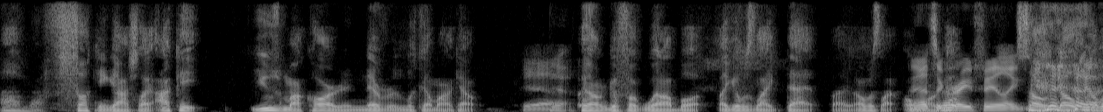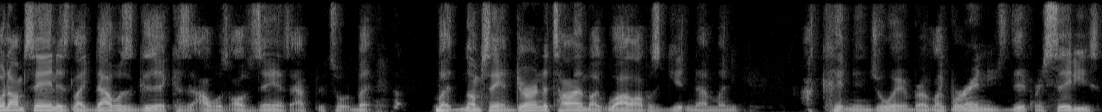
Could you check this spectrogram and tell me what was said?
oh my fucking gosh! Like I could use my card and never look at my account. Yeah. Yeah. I don't give a fuck what I bought. Like it was like that. Like I was like, oh And that's my a God. great feeling. So no, no, what I'm saying is like that was good because I was off Zans after tour. But but I'm saying during the time, like while I was getting that money, I couldn't enjoy it, bro. Like we're in these different cities.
